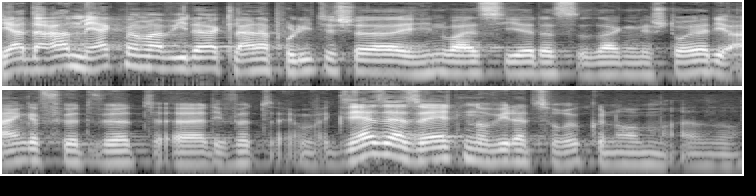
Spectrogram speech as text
Ja, daran merkt man mal wieder, kleiner politischer Hinweis hier, dass sozusagen eine Steuer, die eingeführt wird, äh, die wird sehr, sehr selten nur wieder zurückgenommen. Also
